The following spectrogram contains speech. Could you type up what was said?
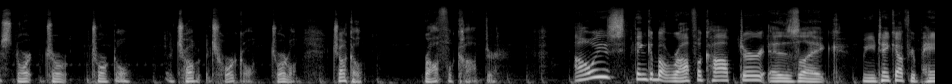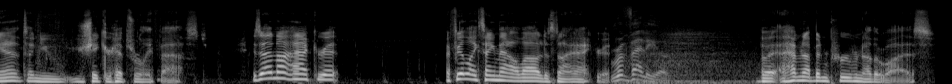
Snort, chor, chorkle, chor, chorkle, chortle, chuckle, rafflecopter. I always think about rafflecopter as like when you take off your pants and you you shake your hips really fast. Is that not accurate? I feel like saying that out loud is not accurate Revelio. but I have not been proven otherwise.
